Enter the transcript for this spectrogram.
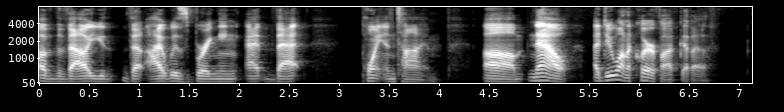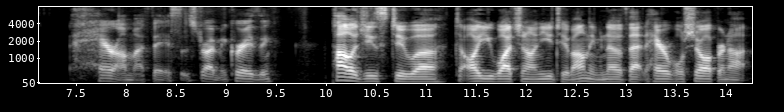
of the value that I was bringing at that point in time. Um, now I do want to clarify. I've got a hair on my face that's driving me crazy apologies to uh, to all you watching on YouTube. I don't even know if that hair will show up or not.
